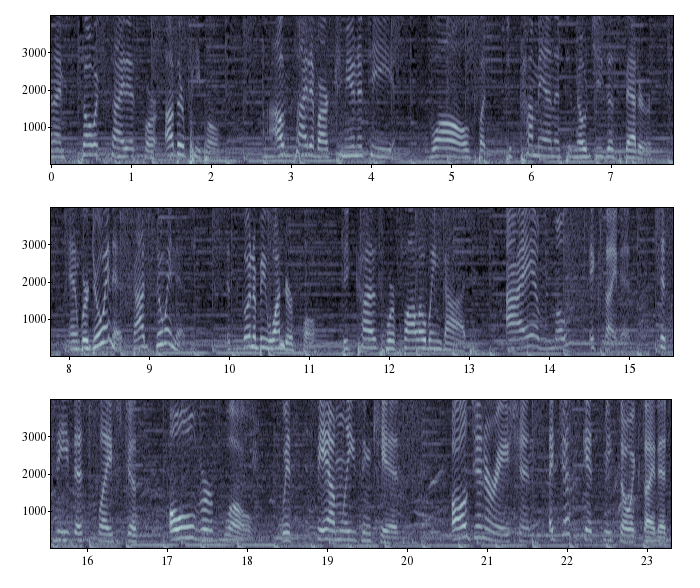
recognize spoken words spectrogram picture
and I'm so excited for other people outside of our community walls, but to come in and to know Jesus better. And we're doing it. God's doing it. It's going to be wonderful because we're following God. I am most excited to see this place just overflow with families and kids, all generations. It just gets me so excited.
